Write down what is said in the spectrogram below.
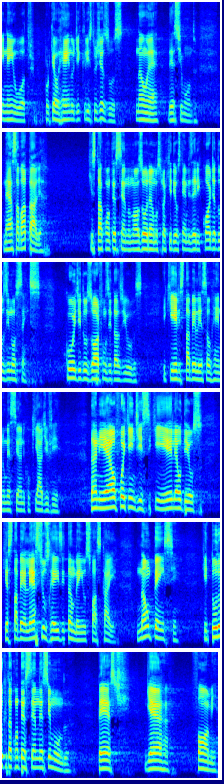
e nem o outro, porque o reino de Cristo Jesus não é deste mundo. Nessa batalha que está acontecendo, nós oramos para que Deus tenha misericórdia dos inocentes, cuide dos órfãos e das viúvas, e que Ele estabeleça o reino messiânico que há de vir. Daniel foi quem disse que Ele é o Deus que estabelece os reis e também os faz cair. Não pense que tudo o que está acontecendo nesse mundo, peste, guerra, fome,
